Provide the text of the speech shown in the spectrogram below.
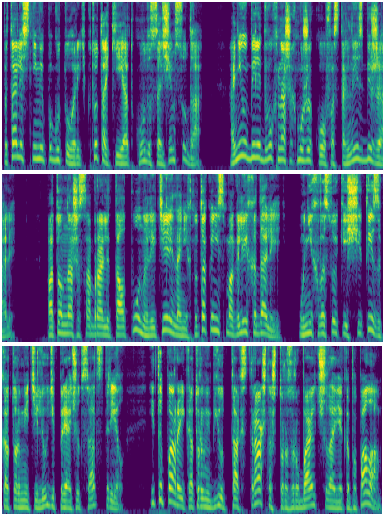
пытались с ними погуторить, кто такие, откуда, зачем сюда. Они убили двух наших мужиков, остальные сбежали. Потом наши собрали толпу, налетели на них, но так и не смогли их одолеть. У них высокие щиты, за которыми эти люди прячутся от стрел. И топоры, которыми бьют так страшно, что разрубают человека пополам.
